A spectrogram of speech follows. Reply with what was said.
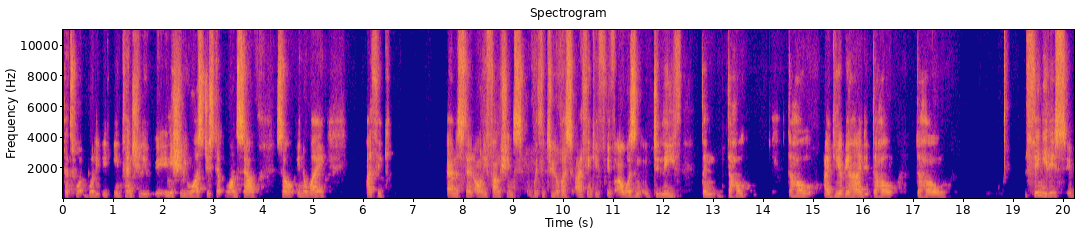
that's what, what it intentionally initially was just that one cell. So in a way, I think Amistat only functions with the two of us. I think if, if I wasn't to leave, then the whole the whole idea behind it, the whole the whole thing it is, it,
